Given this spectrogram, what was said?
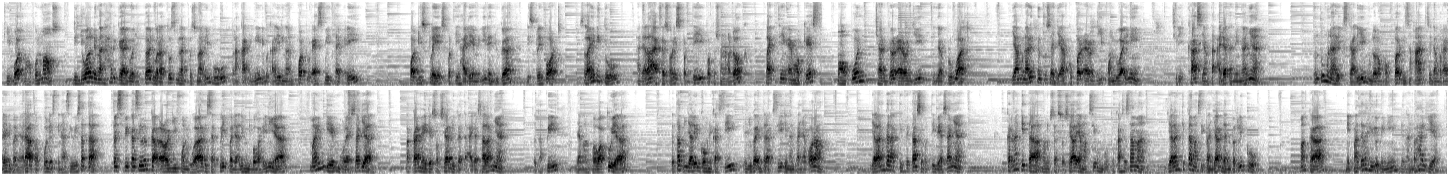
keyboard maupun mouse. Dijual dengan harga Rp2.299.000, perangkat ini dibekali dengan port USB Type-A, port display seperti HDMI dan juga DisplayPort. Selain itu, adalah aksesoris seperti professional dock, lighting ammo case, maupun charger ROG 30 watt. Yang menarik tentu saja Cooper ROG Phone 2 ini. Ciri khas yang tak ada tandingannya. Tentu menarik sekali mendorong koper di saat sedang berada di bandara ataupun destinasi wisata. Spesifikasi lengkap ROG Phone 2 bisa klik pada link di bawah ini ya. Main game boleh saja. Pakai media sosial juga tak ada salahnya. Tetapi jangan lupa waktu ya. Tetap menjalin komunikasi dan juga interaksi dengan banyak orang. Jalankan aktivitas seperti biasanya. Karena kita manusia sosial yang masih membutuhkan sesama. Jalan kita masih panjang dan berliku. Maka, nikmatilah hidup ini dengan bahagia.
